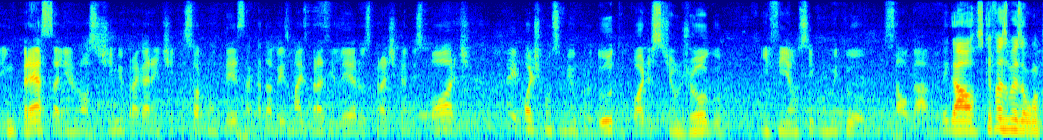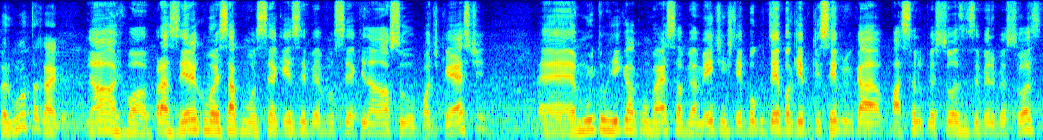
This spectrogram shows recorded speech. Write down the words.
impressa ali no nosso time para garantir que isso aconteça cada vez mais brasileiros praticando esporte. Aí pode consumir um produto, pode assistir um jogo, enfim, é um ciclo muito saudável. Legal. Você quer fazer mais alguma pergunta, Geiger? Não, bom, prazer conversar com você aqui, receber você aqui no nosso podcast. É muito rica a conversa, obviamente. A gente tem pouco tempo aqui, porque sempre fica passando pessoas, recebendo pessoas.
